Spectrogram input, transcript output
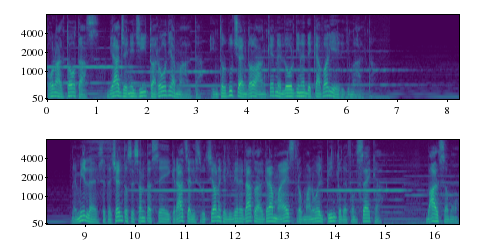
Con Altotas viaggia in Egitto, a Rodi e a Malta, introducendolo anche nell'ordine dei Cavalieri di Malta. Nel 1766, grazie all'istruzione che gli viene data dal gran maestro Manuel Pinto de Fonseca, Balsamo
